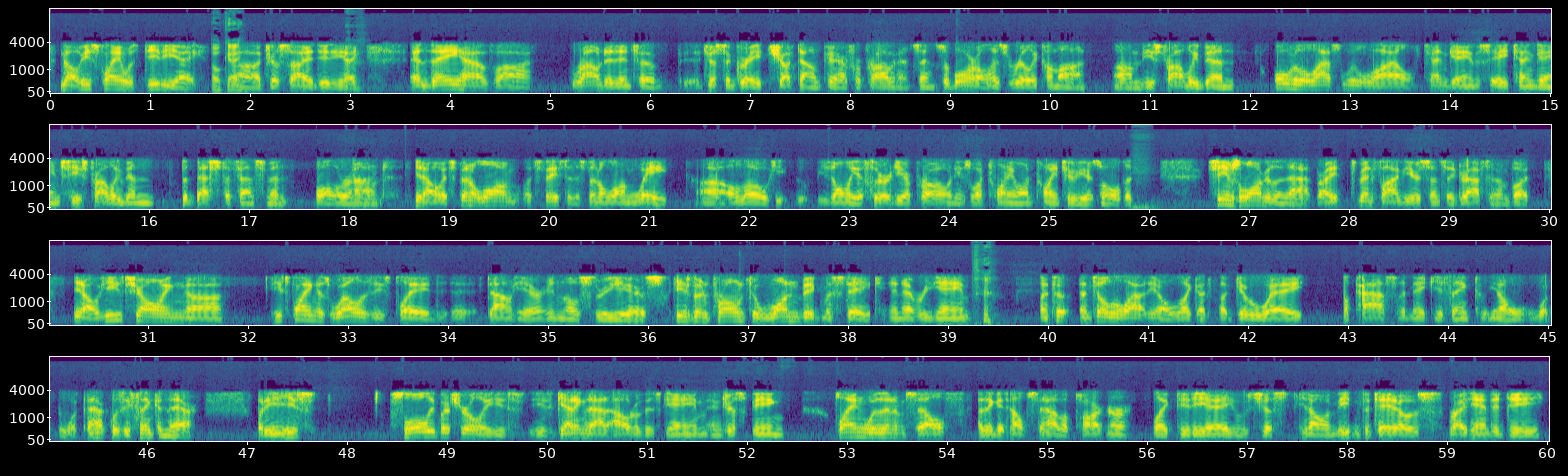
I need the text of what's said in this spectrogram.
No, he's playing with Didier. Okay. Uh, Josiah Didier. And they have uh, rounded into just a great shutdown pair for Providence. And Zboril has really come on. Um, he's probably been, over the last little while, 10 games, 8, 10 games, he's probably been the best defenseman all around. You know, it's been a long, let's face it, it's been a long wait. Uh, although he, he's only a third year pro and he's, what, 21, 22 years old. It, seems longer than that, right? It's been five years since they drafted him, but you know he's showing uh, he's playing as well as he's played uh, down here in those three years. He's been prone to one big mistake in every game until until the last, you know, like a, a giveaway, a pass that make you think, you know, what what the heck was he thinking there? But he, he's slowly but surely he's he's getting that out of his game and just being playing within himself. I think it helps to have a partner like Didier, who's just you know a meat and potatoes right-handed D,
